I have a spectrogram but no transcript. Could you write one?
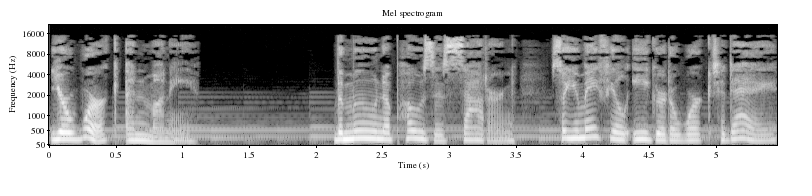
Your work and money. The moon opposes Saturn, so you may feel eager to work today,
